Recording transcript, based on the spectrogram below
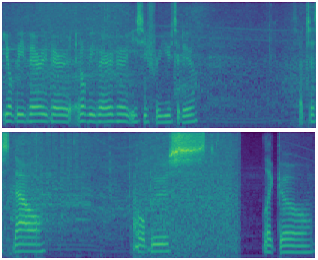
you'll be very very it'll be very very easy for you to do. So just now, I will boost let go,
